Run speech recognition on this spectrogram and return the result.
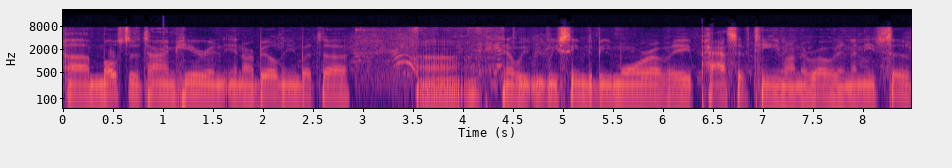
Uh, most of the time here in, in our building, but uh, uh, you know, we, we seem to be more of a passive team on the road, and that needs to.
